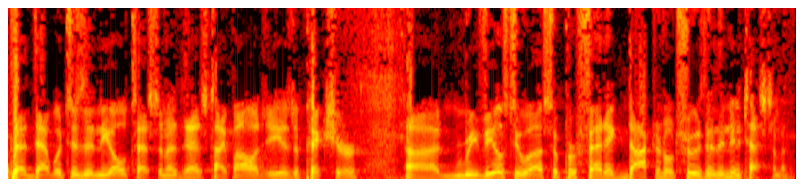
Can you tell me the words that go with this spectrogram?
that that which is in the Old Testament as typology is a picture uh, reveals to us a prophetic doctrinal truth in the New Testament.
